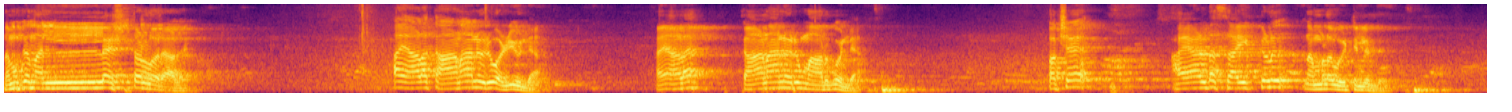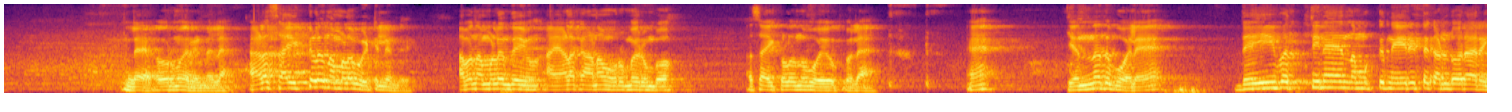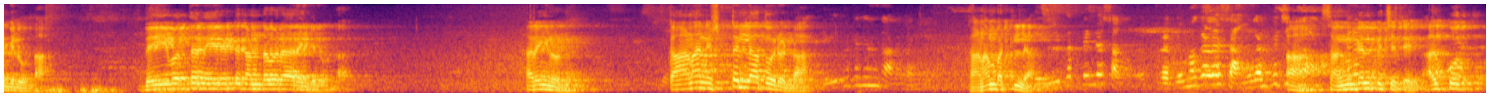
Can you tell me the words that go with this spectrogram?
നമുക്ക് നല്ല ഇഷ്ടമുള്ള ഒരാൾ അയാളെ കാണാനൊരു വഴിയില്ല അയാളെ കാണാനൊരു മാർഗമില്ല പക്ഷേ അയാളുടെ സൈക്കിൾ നമ്മളെ വീട്ടിലുണ്ട്. അല്ലേ? ഓർമ്മ വരുന്നുണ്ട് അല്ലേ അയാളെ സൈക്കിൾ നമ്മളെ വീട്ടിലുണ്ട്. അപ്പോൾ നമ്മൾ എന്ത് ചെയ്യും? അയാളെ കാണാൻ ഓർമ്മ വരുമ്പോൾ ആ സൈക്കിളൊന്ന് പോയി വെക്കും അല്ലേ ഏ? എന്നതുപോലെ ദൈവത്തിനെ നമുക്ക് നേരിട്ട് കണ്ടവരാരെങ്കിലും ഉണ്ടാ? ദൈവത്തെ നേരിട്ട് കണ്ടവരാരെങ്കിലും ഉണ്ടാ? ആരെങ്കിലും ഉണ്ട്? കാണാൻ ഇഷ്ടമില്ലാത്തവരുണ്ടാ? കാണാൻ പറ്റില്ല. ആ സങ്കല്പിച്ചിട്ട്. അത്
